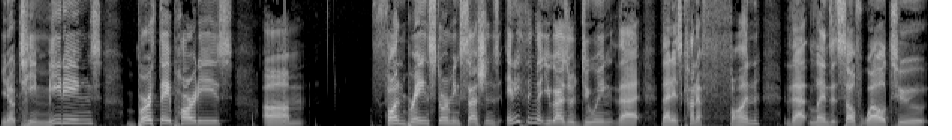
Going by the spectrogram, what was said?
you know, team meetings, birthday parties, um, fun brainstorming sessions, anything that you guys are doing that that is kind of fun that lends itself well to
